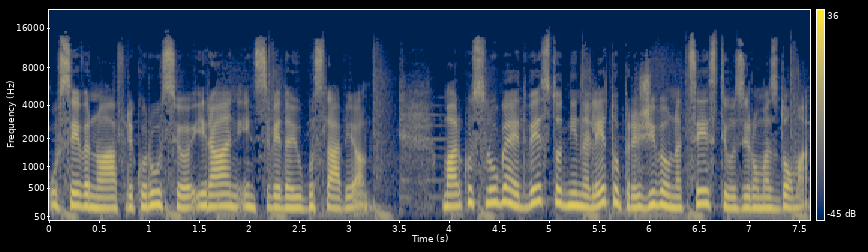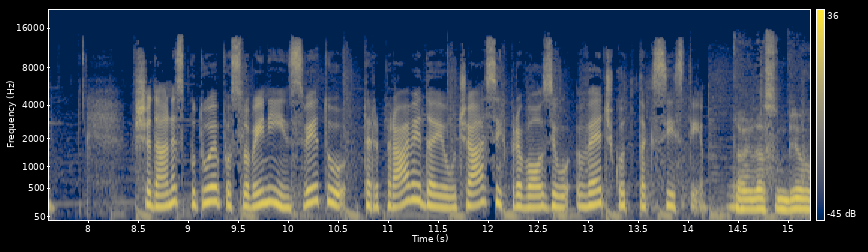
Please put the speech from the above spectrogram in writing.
v Severno Afriko, Rusijo, Iran in seveda Jugoslavijo. Marko Sluga je 200 dni na leto preživel na cesti oziroma z doma. Še danes potuje po Sloveniji in svetu ter pravi, da je včasih prevozil več kot taksisti. Tako da sem bil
